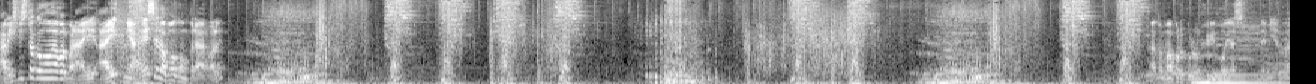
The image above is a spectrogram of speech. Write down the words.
¿Habéis visto cómo me hago? Bueno, ahí, ahí, mira, ese lo puedo comprar, ¿vale? Por culo gilipollas de mierda.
